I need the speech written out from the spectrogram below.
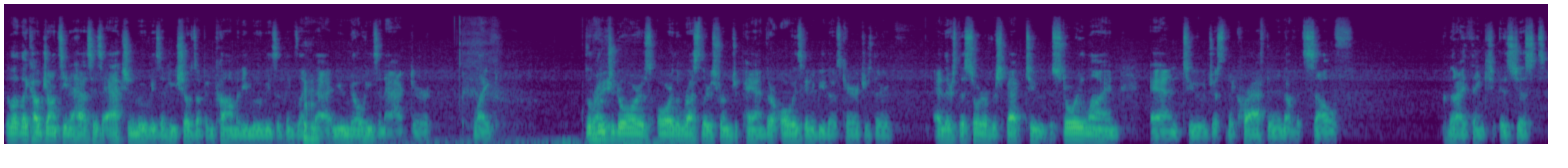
like how John Cena has his action movies and he shows up in comedy movies and things like Mhm. that, and you know he's an actor. Like the Right. luchadors or the wrestlers from Japan, they're always going to be those characters there, and there's this sort of respect to the storyline and to just the craft in and of itself that I think is just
